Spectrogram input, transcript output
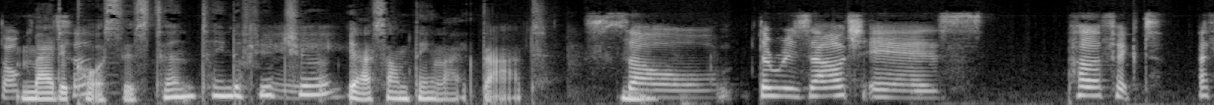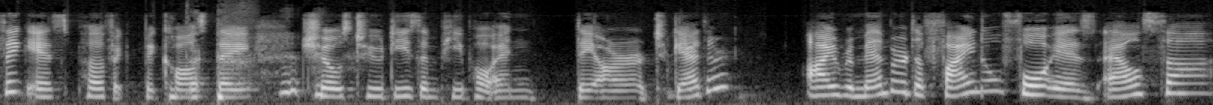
Doctor? medical assistant in the future. Okay. Yeah, something like that. So the result is perfect. I think it's perfect because they chose two decent people and they are together. I remember the final four is Elsa,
